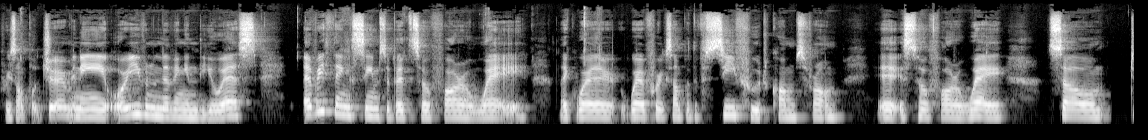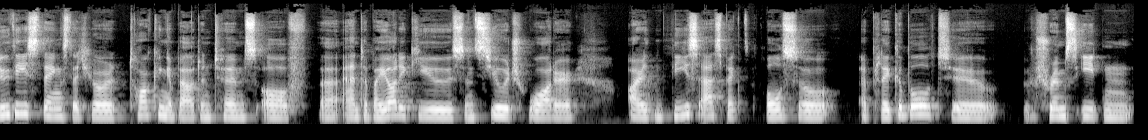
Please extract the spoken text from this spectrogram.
for example, Germany or even living in the US, everything seems a bit so far away. Like where, where, for example, the seafood comes from is so far away. So do these things that you're talking about in terms of uh, antibiotic use and sewage water, are these aspects also applicable to shrimps eaten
